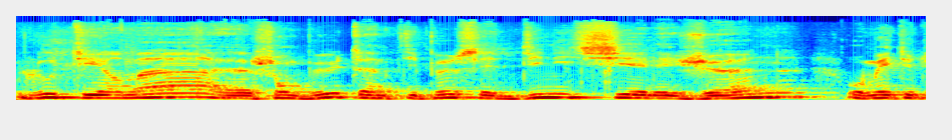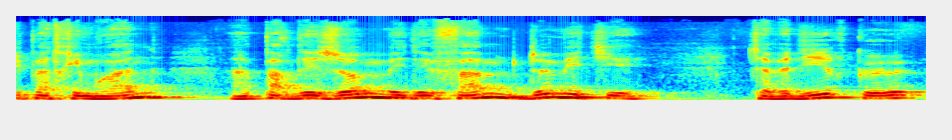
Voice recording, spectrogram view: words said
L'outil en main, euh, son but un petit peu, c'est d'initier les jeunes au métier du patrimoine hein, par des hommes et des femmes de métier. Ça veut dire que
